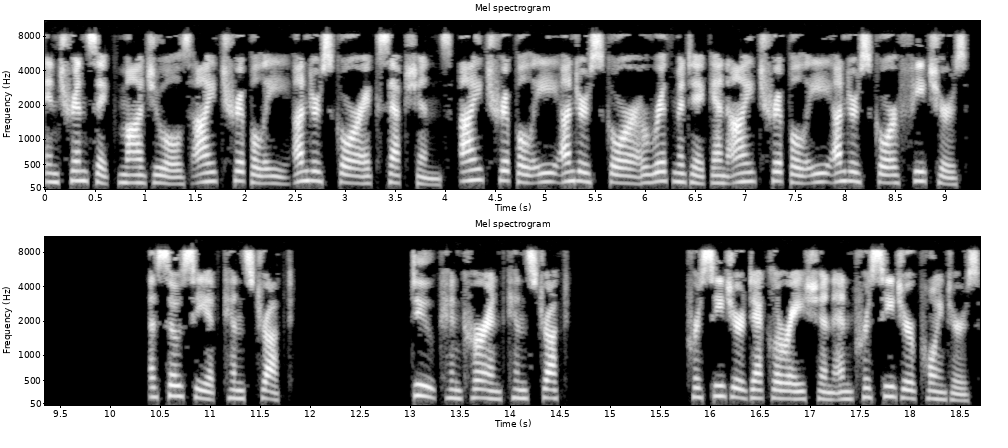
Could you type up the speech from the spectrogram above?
Intrinsic modules IEEE underscore exceptions, IEEE underscore arithmetic and IEEE underscore features. Associate construct. Do concurrent construct procedure declaration and procedure pointers.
